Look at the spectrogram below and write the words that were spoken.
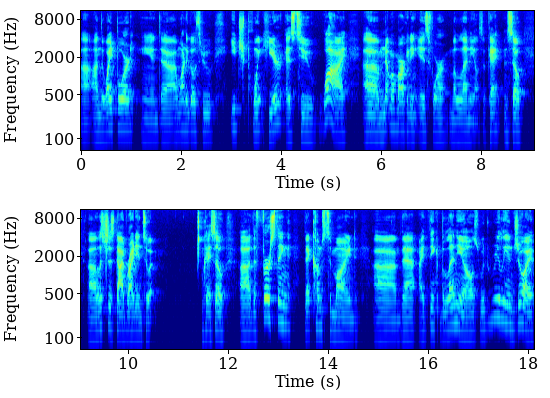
uh, on the whiteboard, and uh, I want to go through each point here as to why um, network marketing is for millennials. Okay, and so uh, let's just dive right into it. Okay, so uh, the first thing that comes to mind uh, that I think millennials would really enjoy,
